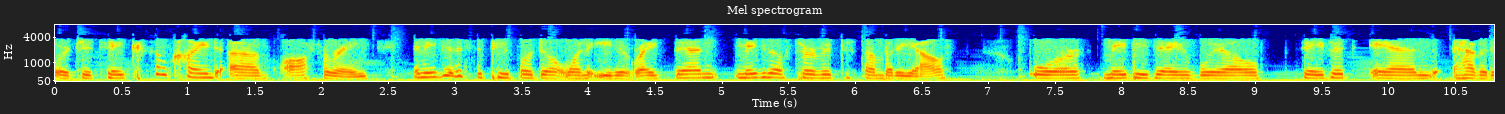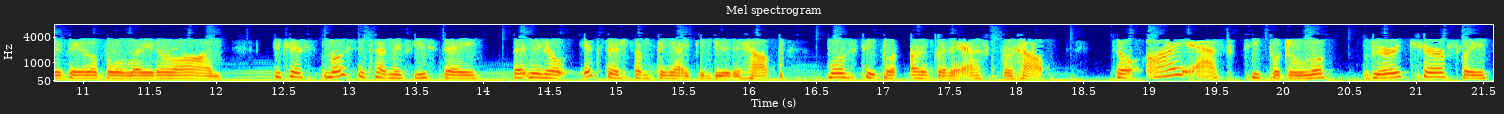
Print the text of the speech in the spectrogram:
or to take some kind of offering. And even if the people don't want to eat it right then, maybe they'll serve it to somebody else or maybe they will save it and have it available later on. Because most of the time if you say, let me know if there's something I can do to help, most people aren't going to ask for help. So I ask people to look very carefully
